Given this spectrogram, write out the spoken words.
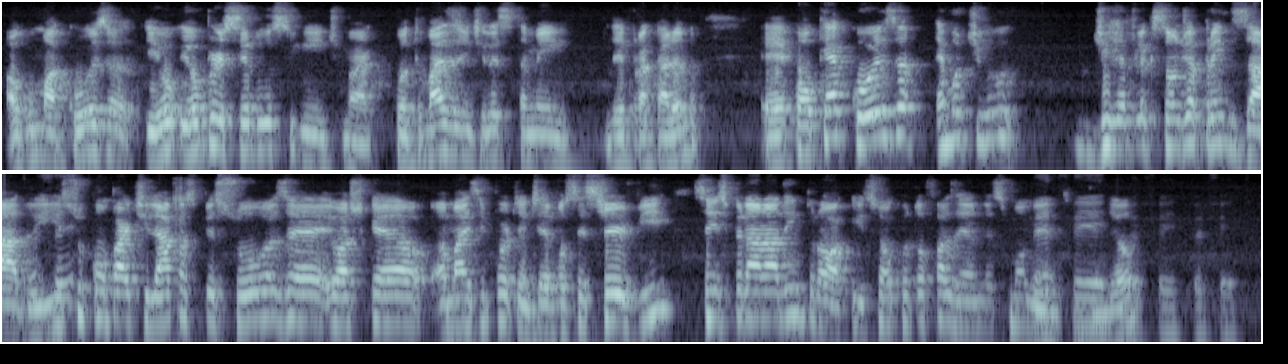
alguma coisa, eu, eu percebo o seguinte, Marco: quanto mais a gente lê, você também lê para caramba, é, qualquer coisa é motivo de reflexão de aprendizado. E isso compartilhar com as pessoas é, eu acho que é a mais importante. É você servir sem esperar nada em troca. Isso é o que eu estou fazendo nesse momento, perfeito, entendeu? Perfeito, perfeito.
